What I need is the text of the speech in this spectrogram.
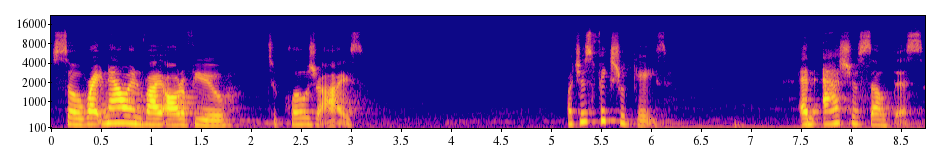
So, right now, I invite all of you to close your eyes or just fix your gaze and ask yourself this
